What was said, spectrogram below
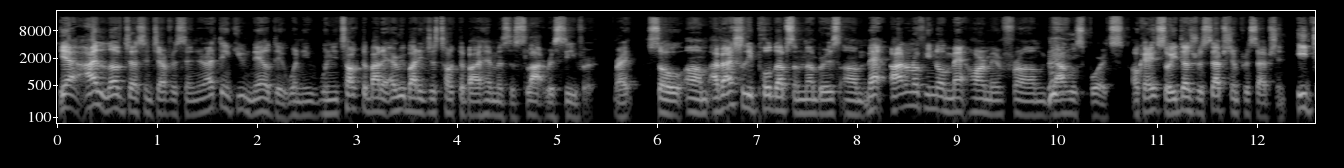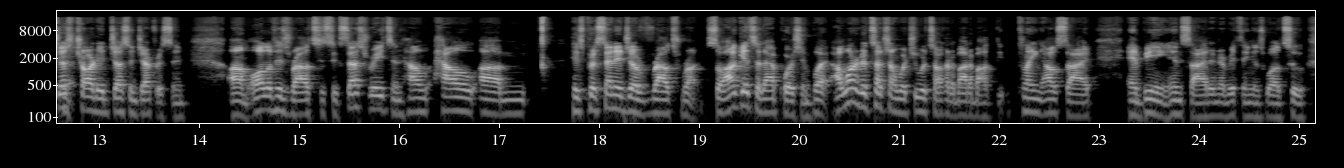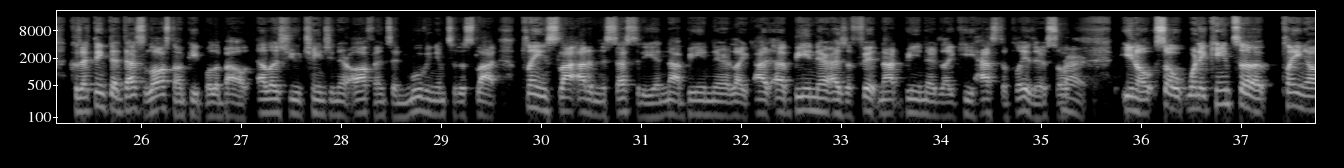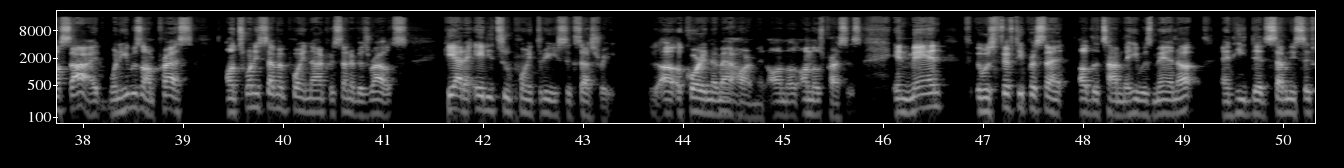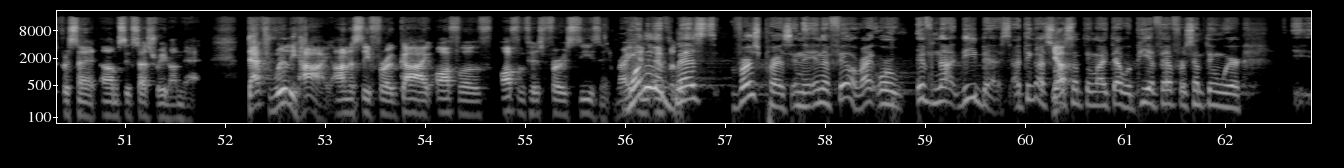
Yeah, I love Justin Jefferson, and I think you nailed it when you when you talked about it. Everybody just talked about him as a slot receiver, right? So um, I've actually pulled up some numbers. Um, Matt, I don't know if you know Matt Harmon from Yahoo Sports. Okay, so he does reception perception. He just yeah. charted Justin Jefferson, um, all of his routes, his success rates, and how how um, his percentage of routes run. So I'll get to that portion, but I wanted to touch on what you were talking about about the, playing outside and being inside and everything as well too, because I think that that's lost on people about LSU changing their offense and moving him to the slot, playing slot out of necessity and not being there like uh, uh, being there as a fit, not being there like he has to play there. So right. you know, so when it came to playing outside, when he was on press on twenty seven point nine percent of his routes, he had an eighty two point three success rate uh, according to Matt Harmon on those, on those presses. In man, it was 50% of the time that he was man up, and he did 76% um, success rate on that. That's really high, honestly, for a guy off of off of his first season, right? One and, of the best the- verse press in the NFL, right? Or if not the best. I think I saw yep. something like that with PFF or something where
